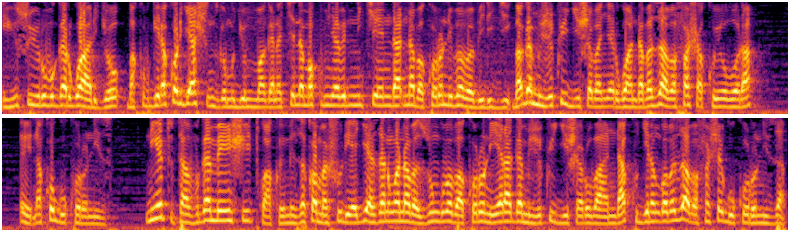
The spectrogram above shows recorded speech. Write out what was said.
Iyo usuye urubuga rwaryo bakubwira ko ryashinzwe mu gihumbi magana cyenda makumyabiri n'icyenda n'abakoloni b'ababirigi. Bagamije kwigisha abanyarwanda bazabafasha kuyobora eh, nako gukoroniza niyo tutavuga menshi twakwemeza ko amashuri yagiye azanwa n'abazungu b'abakoloni yari agamije kwigisha rubanda kugira ngo bazabafashe gukoroniza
